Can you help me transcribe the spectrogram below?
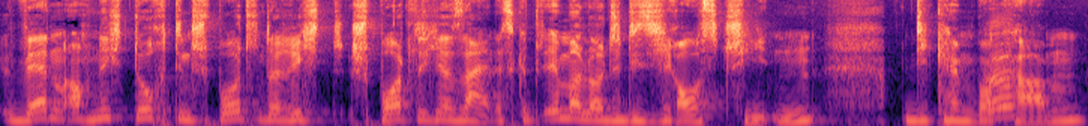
werden auch nicht durch den Sportunterricht sportlicher sein. Es gibt immer Leute, die sich rauscheaten, die keinen Bock ja, haben.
